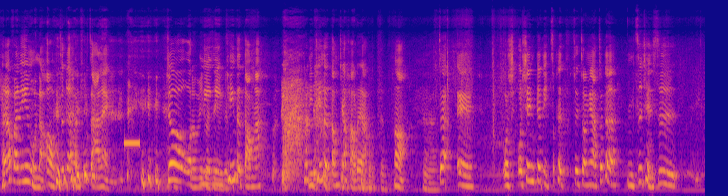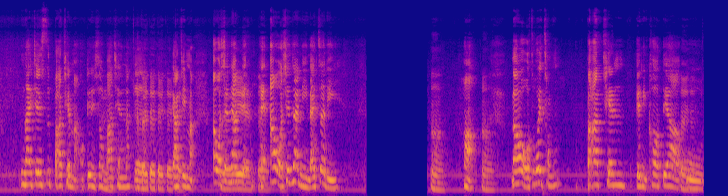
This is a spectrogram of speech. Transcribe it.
还要翻英文呢、哦，这个很复杂呢。就我哦你你听得懂啊？你听得懂就好了呀、哦，Ah. 这诶、我我先跟你这个最重要，这个你之前是那一间是八千嘛，我跟你说嗯八千那对个对对对。押金嘛。啊，我现在要给哎啊，我现在你来这里嗯哈、嗯然后我就会从八千给你扣掉五，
